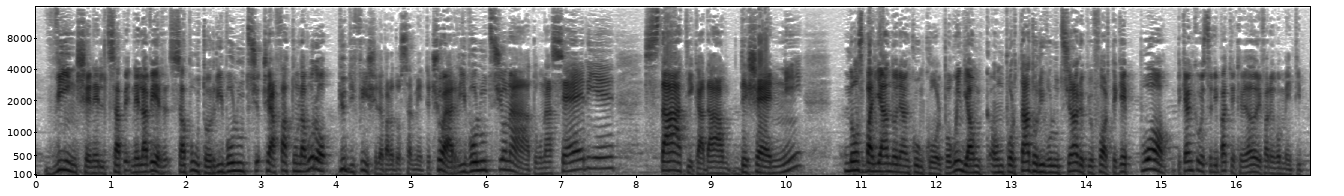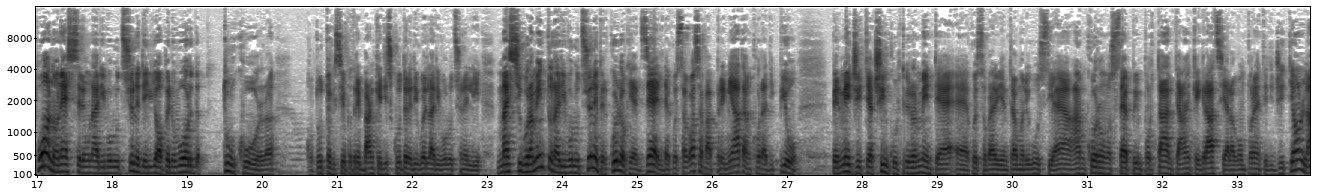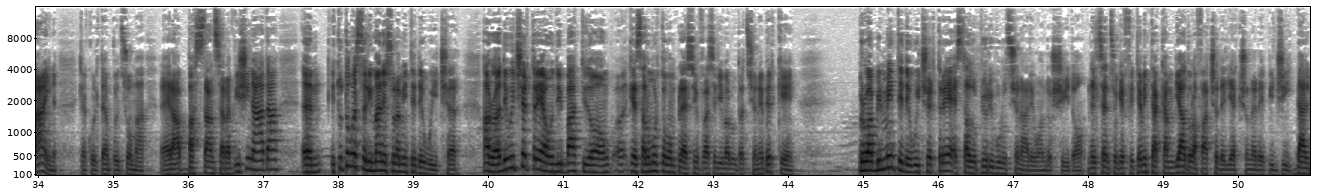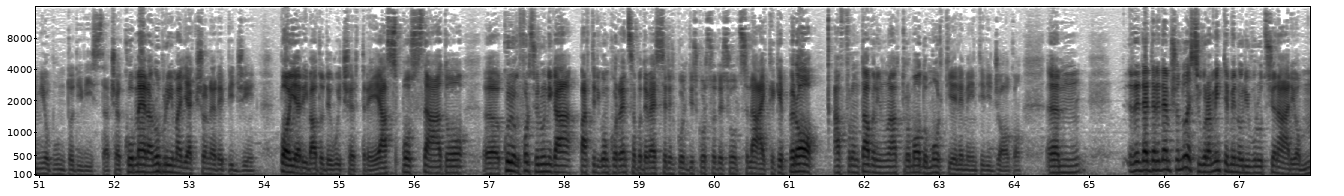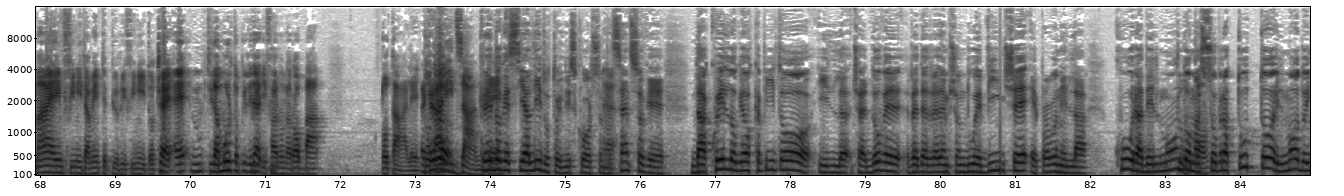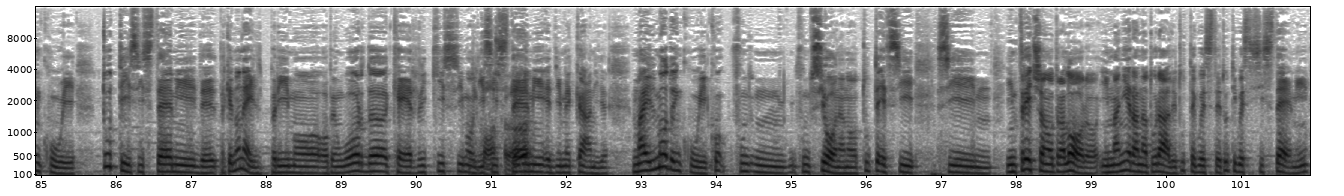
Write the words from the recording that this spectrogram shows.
vince nel sape- nell'aver saputo rivoluzionare, cioè ha fatto un lavoro più difficile paradossalmente, cioè ha rivoluzionato una serie statica da decenni non sbagliando neanche un colpo, quindi ha un, ha un portato rivoluzionario più forte che può, perché anche questo dibattito è capitato di fare nei commenti, può non essere una rivoluzione degli open world tout court, con tutto che si potrebbe anche discutere di quella rivoluzione lì, ma è sicuramente una rivoluzione per quello che è Zelda e questa cosa va premiata ancora di più. Per me GTA 5 ulteriormente è, è- questo poi rientriamo nei gusti, è ancora uno step importante anche grazie alla componente di GTA Online, che a quel tempo insomma era abbastanza ravvicinata, ehm, e tutto questo rimane solamente The Witcher. Allora, The Witcher 3 è un dibattito eh, che è stato molto complesso in fase di valutazione, perché? Probabilmente The Witcher 3 è stato più rivoluzionario quando è uscito, nel senso che effettivamente ha cambiato la faccia degli action RPG, dal mio punto di vista, cioè come erano prima gli action RPG. Poi è arrivato The Witcher 3 e ha spostato eh, quello che forse l'unica parte di concorrenza poteva essere col discorso dei Souls-like, che però affrontavano in un altro modo molti elementi di gioco. Ehm, Red Dead Redemption 2 è sicuramente meno rivoluzionario, ma è infinitamente più rifinito, cioè è- ti dà molto più l'idea di fare una roba totale, Eh, credo- totalizzante. Credo, che sia lì tutto il discorso, nel Eh. senso che da quello che ho capito, il, cioè dove Red Dead Redemption 2 vince è proprio nella cura del mondo, Tutto. ma soprattutto il modo in cui tutti i sistemi, de- perché non è il primo open world che è ricchissimo Di di, costo. sistemi e di meccaniche, ma il modo in cui fun- mh, funzionano tutte e si, si mh, intrecciano tra loro in maniera naturale tutte queste- tutti questi sistemi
